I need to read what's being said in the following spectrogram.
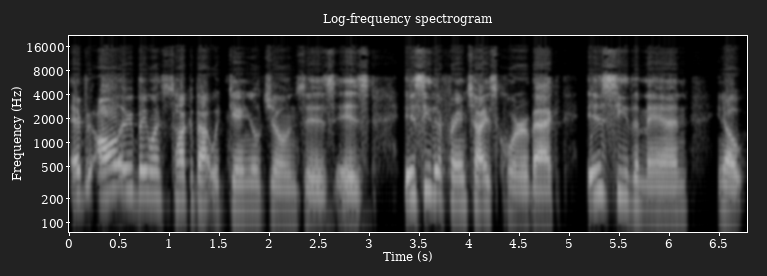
every all everybody wants to talk about with Daniel Jones is is is he the franchise quarterback? Is he the man? You know,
